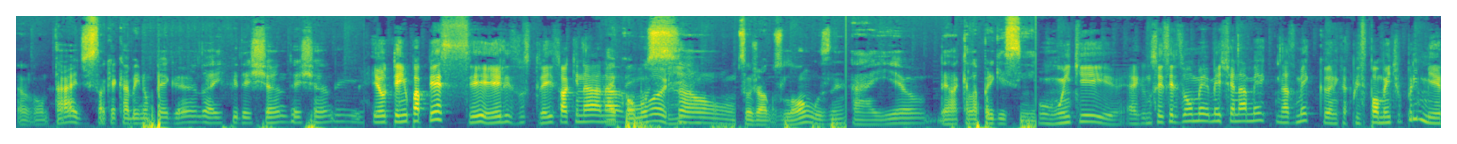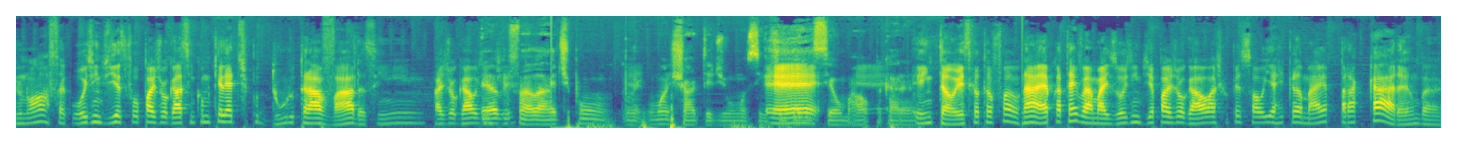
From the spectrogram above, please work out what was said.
a vontade, só que acabei não pegando, aí fui deixando, deixando e. Eu tenho pra PC eles, os três, só que na. na Aí como são, são jogos longos, né? Aí eu dei aquela preguicinha. O ruim que. É, não sei se eles vão me- mexer na me- nas mecânicas. Principalmente o primeiro. Nossa, hoje em dia, se for pra jogar assim, como que ele é tipo duro, travado, assim. Pra jogar hoje Eu em ouvi dia. falar, é tipo um, um Uncharted 1, assim, que É. envelheceu mal pra caramba. Então, esse que eu tô falando. Na época até vai, mas hoje em dia pra jogar eu acho que o pessoal ia reclamar é pra caramba.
